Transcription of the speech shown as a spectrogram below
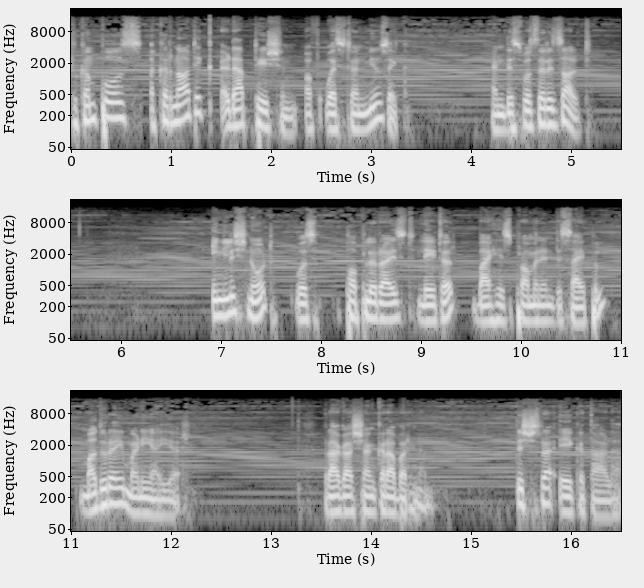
to compose a Carnatic adaptation of Western music, and this was the result. English Note was popularized later by his prominent disciple Madurai Mani Iyer. रागा शंकराभरण तिश्र एकताड़ा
